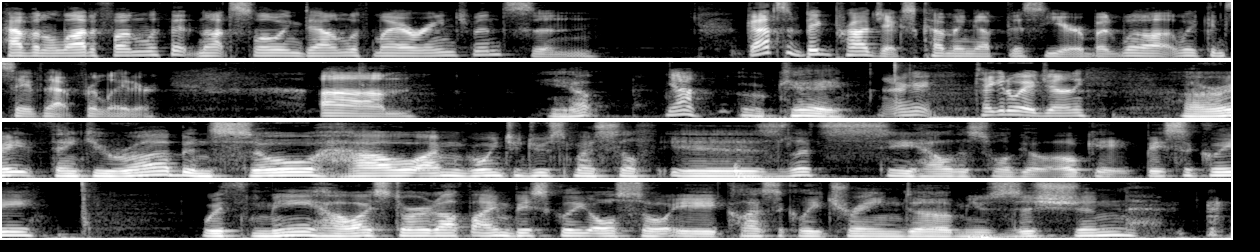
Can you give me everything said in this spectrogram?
having a lot of fun with it. Not slowing down with my arrangements, and got some big projects coming up this year. But well, we can save that for later. Um, yep. Yeah. Okay. All right, take it away, Jonny. All right, thank you, Rob. And so, how I'm going to introduce myself is let's see how this will go. Okay, basically, with me, how I started off, I'm basically also a classically trained uh, musician.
